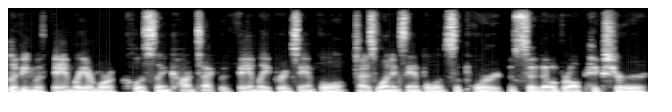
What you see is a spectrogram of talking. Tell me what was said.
living with family or more closely in contact with family, for example, as one example of support. So the overall picture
